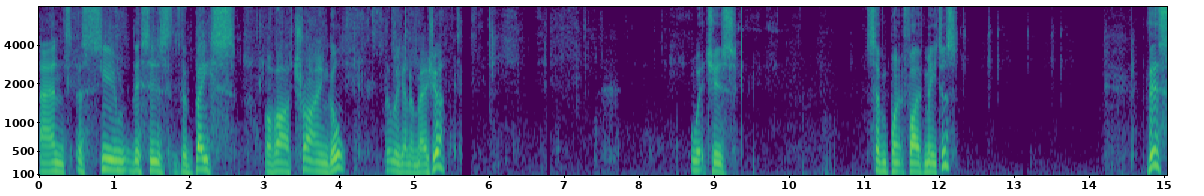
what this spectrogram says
and assume this is the base of our triangle that we're going to measure, which is 7.5 meters. This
